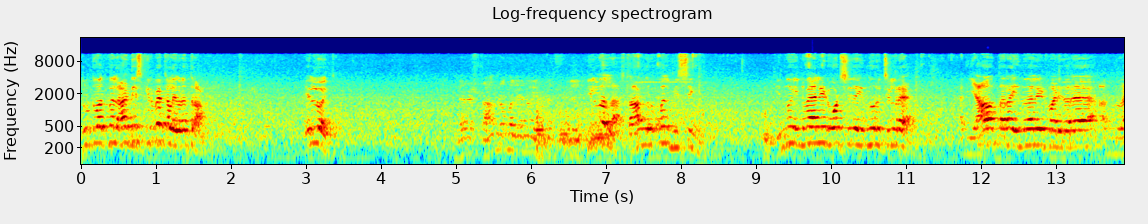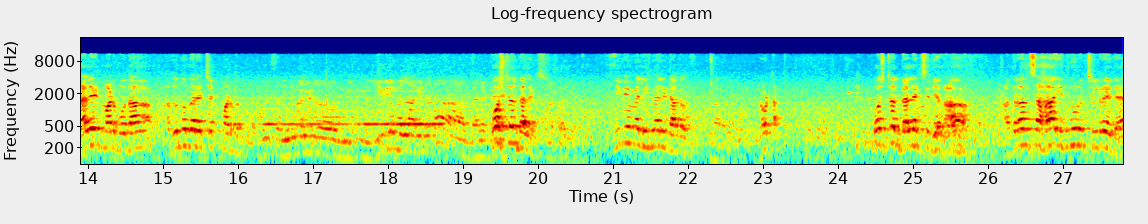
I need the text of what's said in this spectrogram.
ದುಡ್ಡು ಹೋದ್ಮೇಲೆ ಆರ್ಟ್ ಡಿಸ್ಕ್ ಇರಬೇಕಲ್ಲ ಇವ್ರ ಹತ್ರ. ಎಲ್ಲೋಯ್ತು ಸ್ಟ್ರಾಂಗ್ ರೂಮಲ್ಲಿ ಏನೋ ಎವಿಡೆನ್ಸ್ ಇರಲಿಲ್ಲ ಇಲ್ವಲ್ಲ ಸ್ಟ್ರಾಂಗ್ ರೂಮಲ್ಲಿ ಮಿಸ್ಸಿಂಗ್ ಇನ್ನೂ ಇನ್ವ್ಯಾಲಿಡ್ ಓಟ್ಸ್ ಇದೆ ಇನ್ನೂರು ಚಿಲ್ಲರೆ ಅದು ಯಾವ ಥರ ಇನ್ವ್ಯಾಲಿಡ್ ಮಾಡಿದ್ದಾರೆ ಅದು ವ್ಯಾಲಿಡ್ ಮಾಡ್ಬೋದಾ ಅದನ್ನು ಬೇರೆ ಚೆಕ್ ಮಾಡಬೇಕು. Postal ballots E V M ಎಲ್ ಇನ್ವ್ಯಾಲಿಡ್ ಆಗೋದು ನೋಟ. ಪೋಸ್ಟಲ್ ಬ್ಯಾಲೆಟ್ಸ್ ಇದೆಯಲ್ಲ ಅದರಲ್ಲಿ ಸಹ ಇನ್ನೂರು ಚಿಲ್ಲರೆ ಇದೆ.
